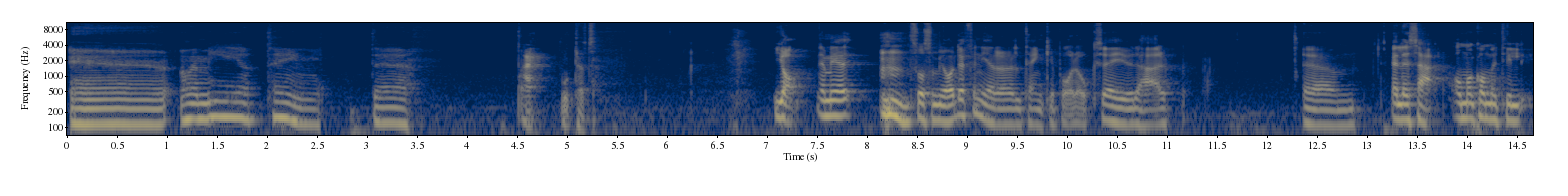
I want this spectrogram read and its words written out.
eh, vad är mer jag tänkte? Nej, fortsätt. Ja, men så som jag definierar eller tänker på det också är ju det här... ehm, eller så här, om man kommer till,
